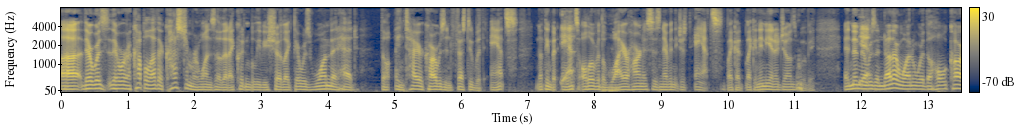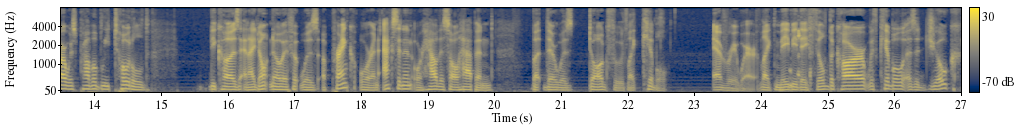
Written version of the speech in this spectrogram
Uh, there was there were a couple other customer ones though that I couldn't believe he showed. Like there was one that had the entire car was infested with ants, nothing but ants all over the wire harnesses and everything, just ants, like a like an Indiana Jones movie. And then there was another one where the whole car was probably totaled because, and I don't know if it was a prank or an accident or how this all happened, but there was dog food like kibble everywhere. Like maybe they filled the car with kibble as a joke,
